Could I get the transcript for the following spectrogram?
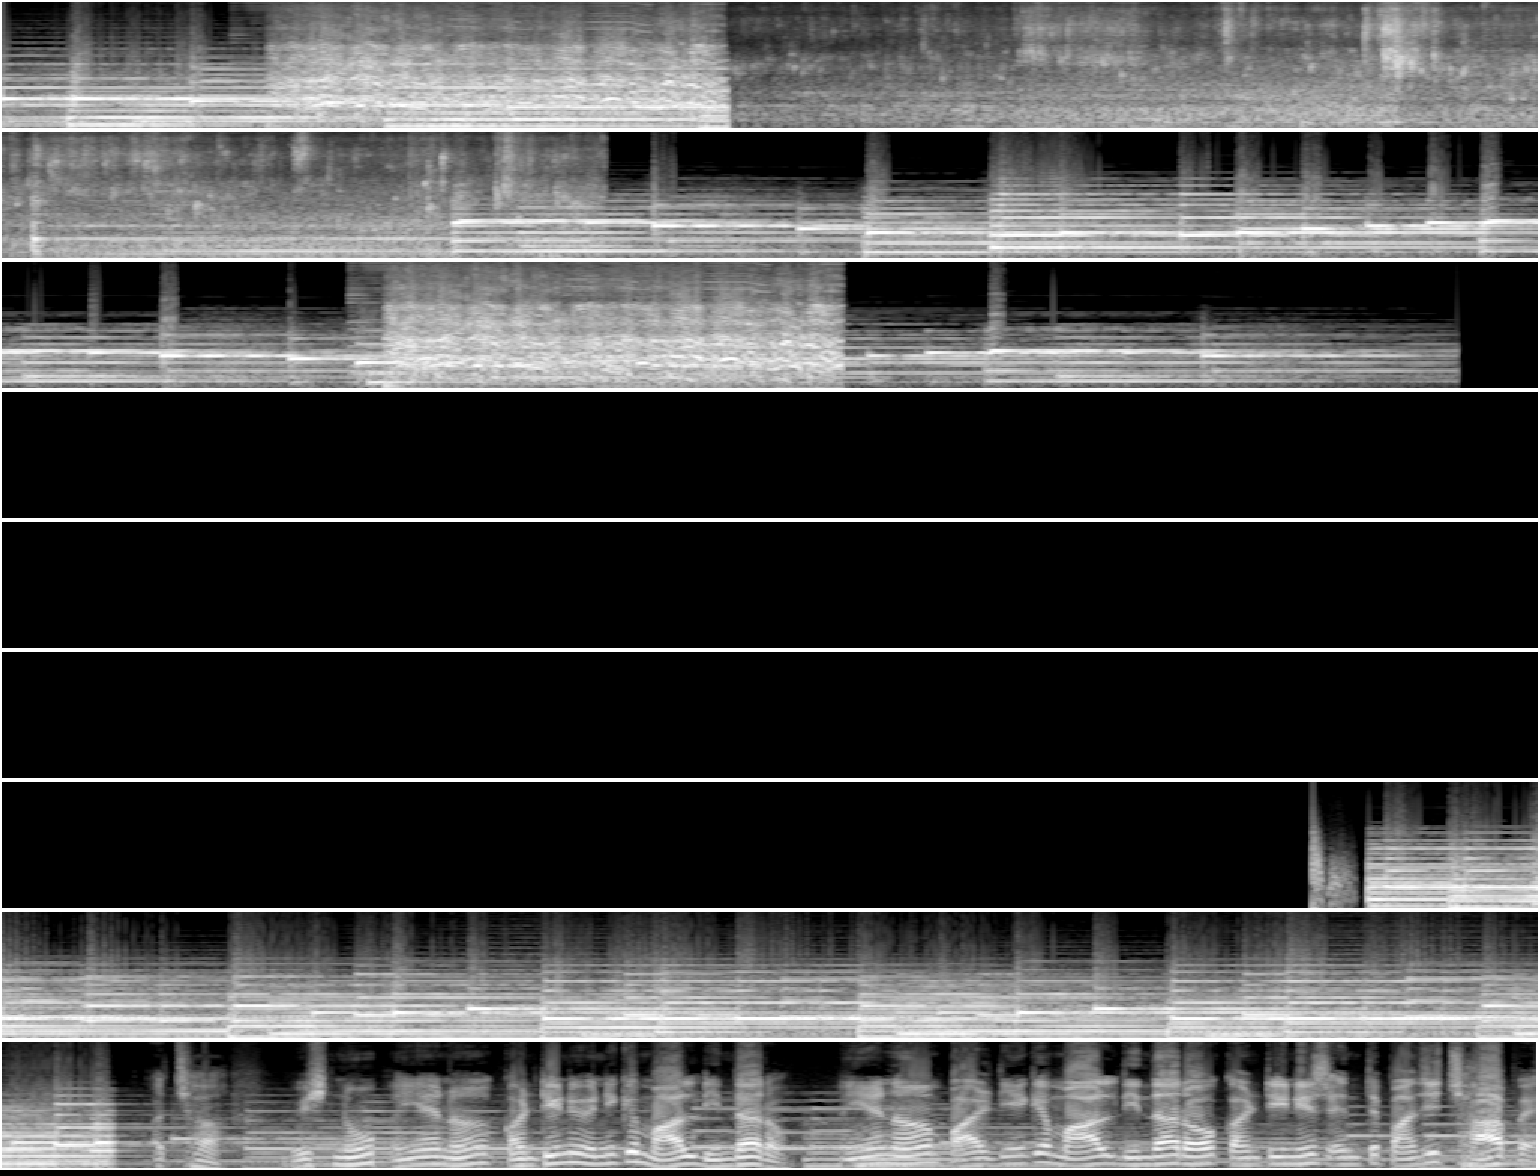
અચ્છા વિષ્ણુ અહીંયા ને કન્ટિન્યુ એની કે માલ દીંદા રહો અહીંયા ને પાર્ટીએ કે માલ દીંદા રહો કન્ટિન્યુઅસ એન તે પાંચી છાપ હે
